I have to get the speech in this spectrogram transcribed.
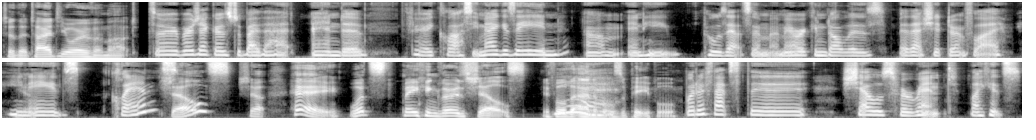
To the Tide You Over Mart. So Bojack goes to buy that and a very classy magazine, um, and he pulls out some American dollars, but that shit don't fly. He needs clams? Shells? Shell. Hey, what's making those shells if all the animals are people? What if that's the shells for rent? Like it's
